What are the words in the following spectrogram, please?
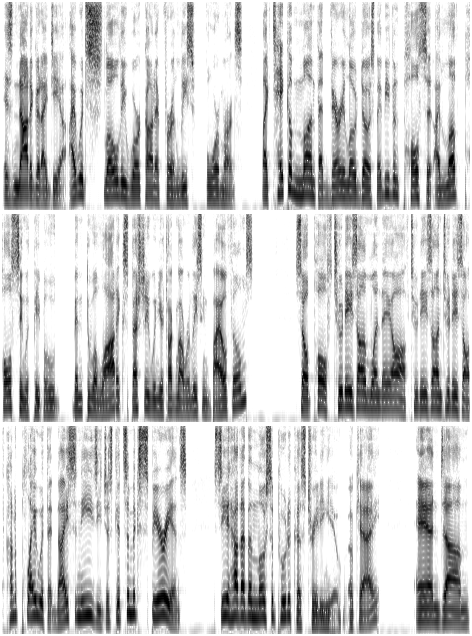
is not a good idea. I would slowly work on it for at least four months. Like take a month at very low dose, maybe even pulse it. I love pulsing with people who've been through a lot, especially when you're talking about releasing biofilms. So pulse two days on, one day off, two days on, two days off. Kind of play with it, nice and easy. Just get some experience. See how that Mimosa pudica's treating you, okay? And um,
